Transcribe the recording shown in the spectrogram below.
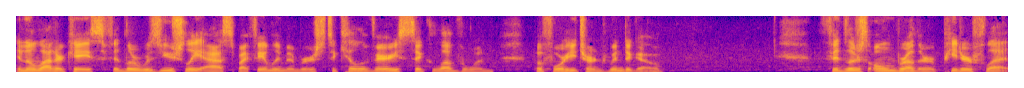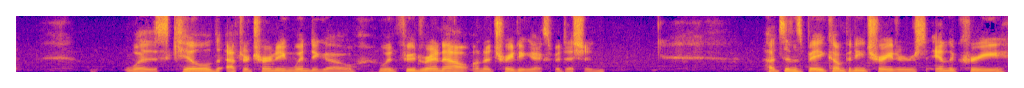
In the latter case, Fiddler was usually asked by family members to kill a very sick loved one before he turned Wendigo. Fiddler's own brother, Peter Flett, was killed after turning Wendigo when food ran out on a trading expedition. Hudson's Bay Company traders and the Cree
